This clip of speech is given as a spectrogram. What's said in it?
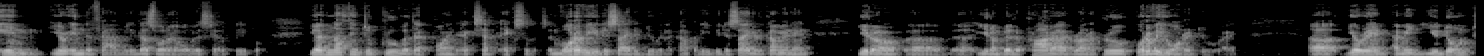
in, you're in the family. That's what I always tell people. You have nothing to prove at that point except excellence. And whatever you decide to do in the company, if you decide to come in and, you know, uh, uh, you know, build a product, run a group, whatever you want to do, right? Uh, you're in. I mean, you don't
